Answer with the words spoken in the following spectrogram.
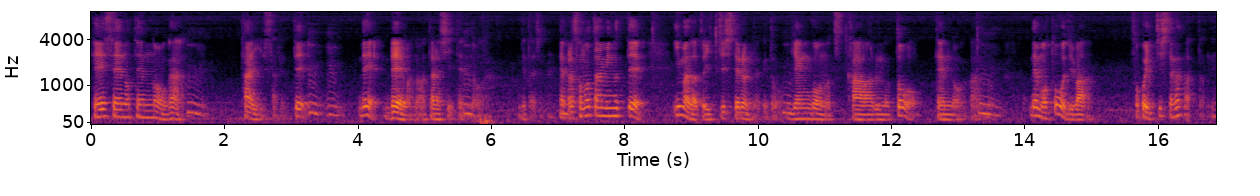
平成の天皇がうん。うん退位されて、うんうん。で令和の新しい天皇が出たじゃない、だからそのタイミングって今だと一致してるんだけど、うん。元号の変わるのと天皇が変わるの、うん。でも当時はそこ一致してなかったのね。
